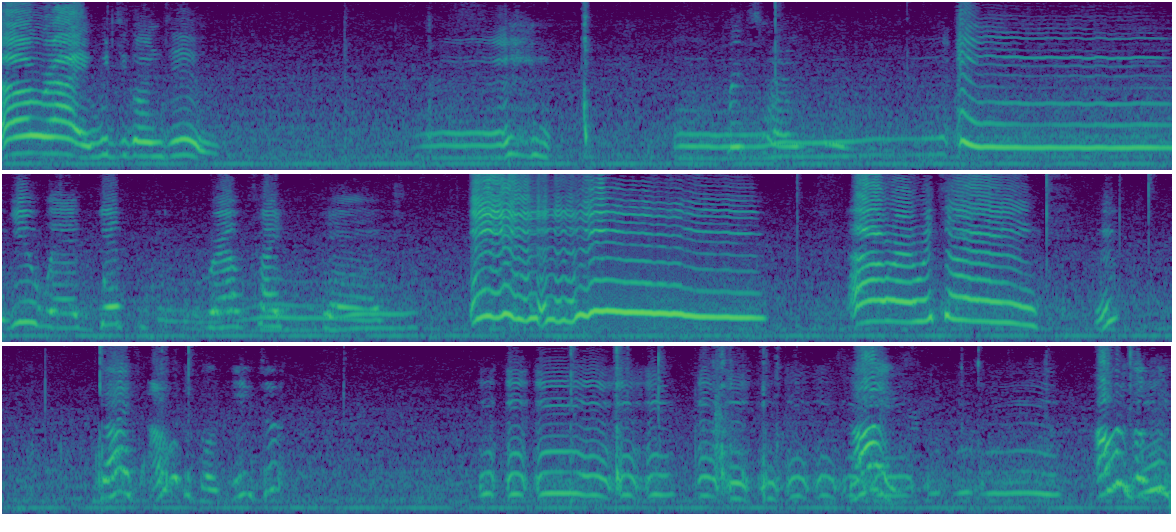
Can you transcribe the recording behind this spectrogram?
Alright, what you gonna do? Mm, Return. mm, You will get ground type badge. mm. Alright, return. Guys, I want to go do this. Nice. I want to go to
